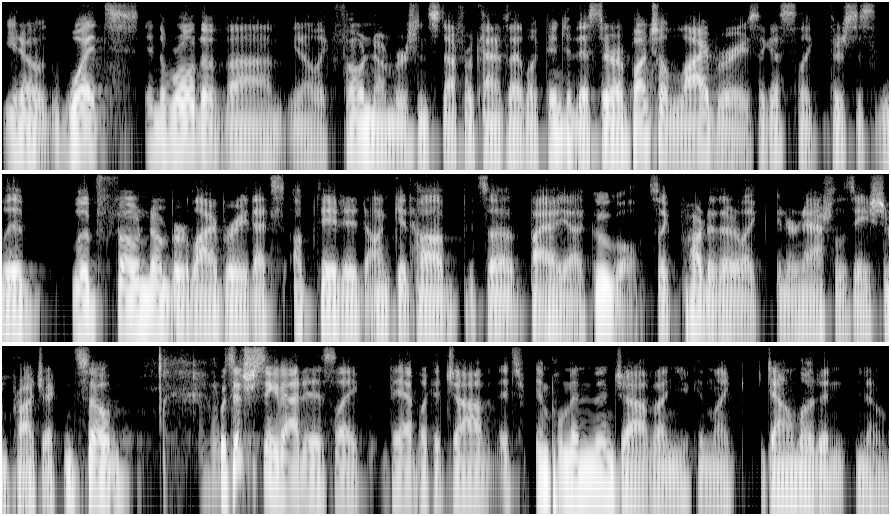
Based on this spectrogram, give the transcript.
you know what in the world of um, you know like phone numbers and stuff or kind of as i looked into this there are a bunch of libraries. I guess like there's this lib lib phone number library that's updated on github. It's a uh, by uh, google. It's like part of their like internationalization project. And so mm-hmm. what's interesting about it is like they have like a java it's implemented in java and you can like download it and you know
